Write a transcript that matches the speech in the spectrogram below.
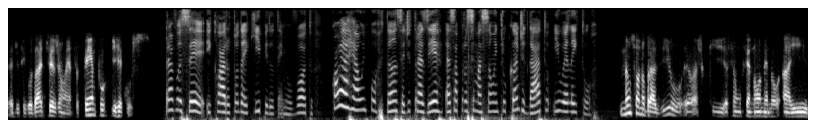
é, dificuldades sejam essas, tempo e recursos. Para você, e claro, toda a equipe do Tem Meu Voto, qual é a real importância de trazer essa aproximação entre o candidato e o eleitor? Não só no Brasil, eu acho que esse é um fenômeno aí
